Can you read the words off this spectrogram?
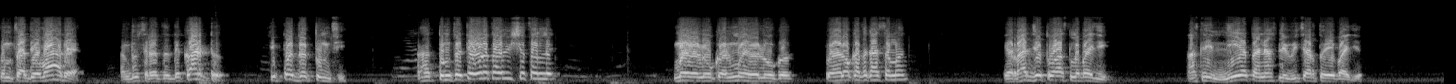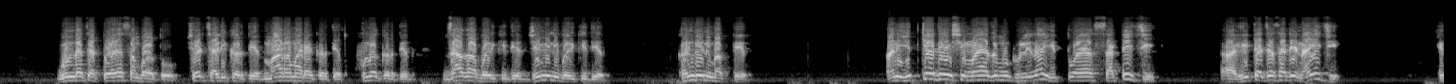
तुमचा ते वाद आहे. आणि दुसऱ्याचं ते कार्ट. ही पद्धत तुमची. तुमचं तेवढंच आयुष्य चाललंय. मय लोक मय लोक. तो या लोकांचा काय समज हे राज्य तो असलं पाहिजे. असली नियत आणि असले विचार तो हे पाहिजे. गुंडाच्या टोळ्या सांभाळतो छेडछाडी करतेत मारामाऱ्या करतेत खुनं करतेत जागा बळकीत येत जमिनी बळकीत येत खंडणी मागतेत. आणि इतक्या दिवशी माया जमून ठेवली ना हित्वयासाठीची ही त्याच्यासाठी नाहीची. ही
